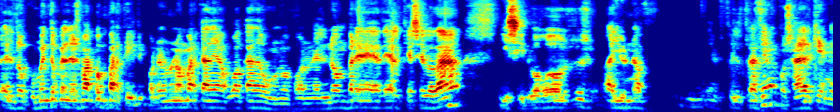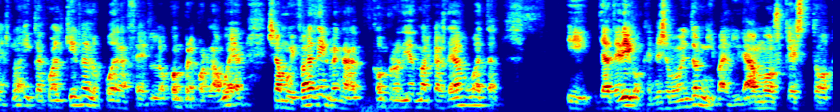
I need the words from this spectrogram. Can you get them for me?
el documento que les va a compartir y poner una marca de agua cada uno con el nombre del que se lo da y si luego hay una filtración, pues a ver quién es, ¿no? Y que cualquiera lo puede hacer, lo compre por la web, sea muy fácil, venga, compro 10 marcas de agua, tal. Y ya te digo que en ese momento ni validamos que esto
